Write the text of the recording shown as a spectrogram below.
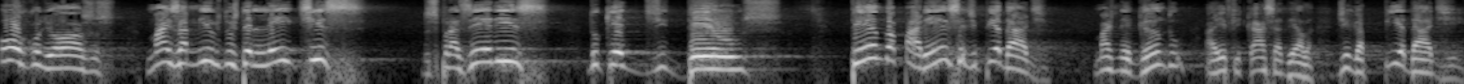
orgulhosos, mais amigos dos deleites, dos prazeres, do que de Deus, tendo aparência de piedade, mas negando a eficácia dela. Diga piedade,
